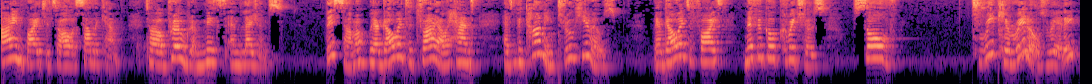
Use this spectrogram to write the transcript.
I invite you to our summer camp, to our program Myths and Legends. This summer we are going to try our hand at becoming true heroes. We are going to fight mythical creatures, solve tricky riddles, really.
